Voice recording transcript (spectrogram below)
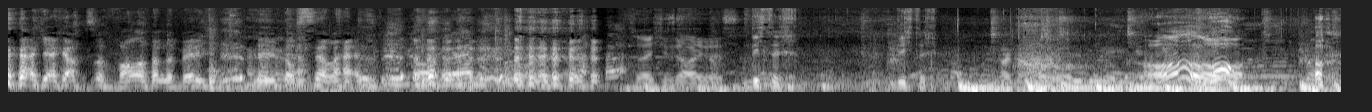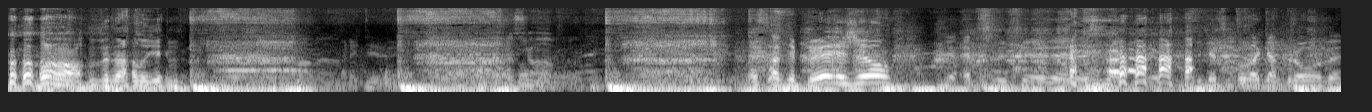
Jij gaat zo vallen aan de berg met je topsnelheid. Zo je zo is. Dichter. Dichter. Oh! oh. Benadering. Wat staat gebeuren, Jules? Ik heb absoluut geen idee. Ik heb het gevoel dat ik aan het dromen ben.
